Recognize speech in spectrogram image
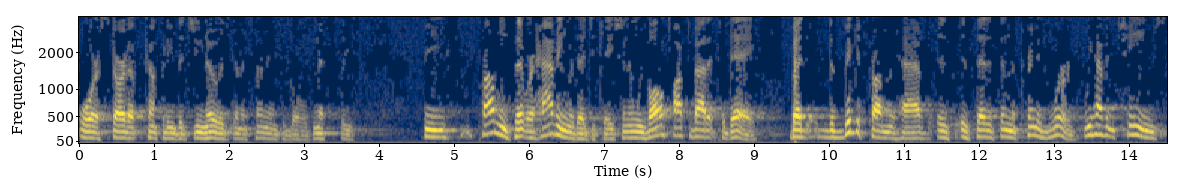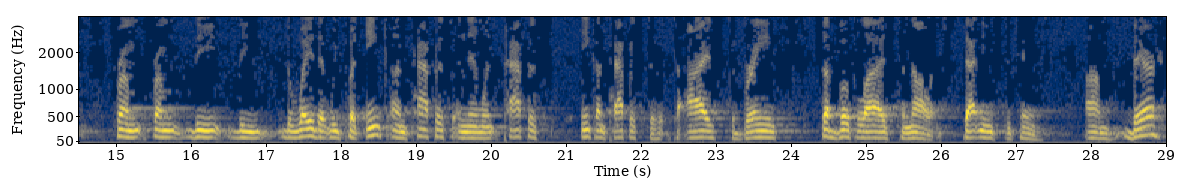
or a startup company that you know is going to turn into gold. Next, please. The problems that we're having with education, and we've all talked about it today, but the biggest problem we have is, is that it's in the printed word. We haven't changed from, from the, the, the way that we put ink on papyrus and then went papyrus, ink on papyrus to, to eyes, to brain, subvocalized to knowledge. That needs to change. Um, there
